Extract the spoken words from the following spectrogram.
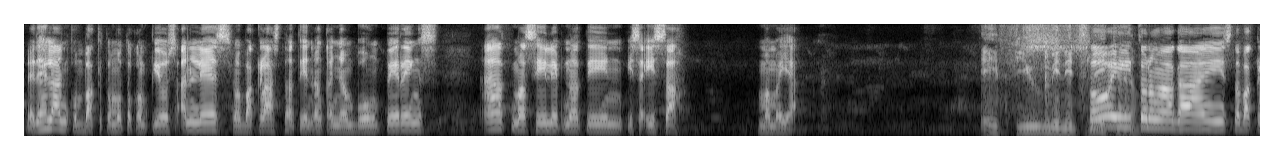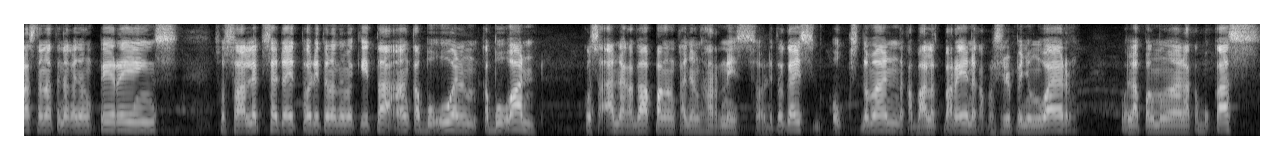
na dahilan kung bakit tumutok ang fuse unless mabaklas natin ang kanyang buong pairings at masilip natin isa-isa mamaya. A few minutes So later. ito na nga guys, nabaklas na natin ang kanyang pairings. So sa left side na ito, dito natin makita ang kabuuan, kabuuan kung saan nakagapang ang kanyang harness. So dito guys, hooks naman, nakabalat pa rin, nakapreserve pa yung wire. Wala pang mga nakabukas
